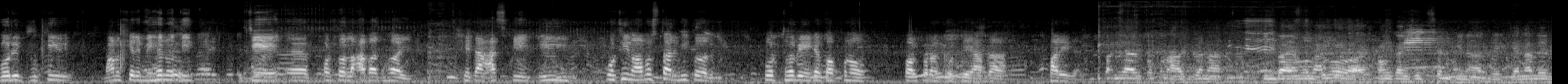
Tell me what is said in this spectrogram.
গরিব, দুঃখী মানুষের মেহনতি যে ফসল আবাদ হয়, সেটা আজকে এই কঠিন অবস্থার ভিতর করতে হবে, এটা কখনো কল্পনা করতে আমরা পারি না। পানি আর কখনো আসবে না কিংবা এমন কোনো শঙ্কায় ভুগছেন কিনা যে ক্যানালের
